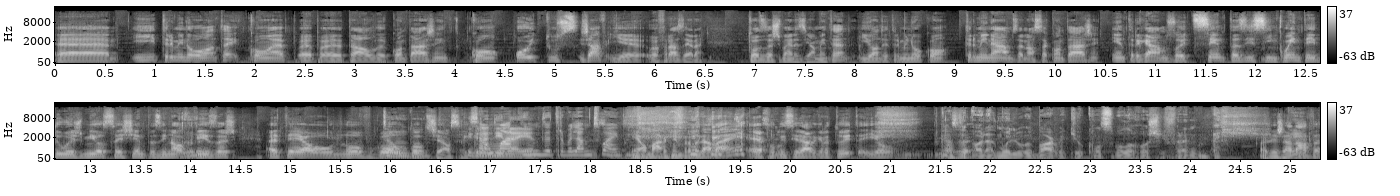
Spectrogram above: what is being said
ah, e terminou ontem com a, a- a tal contagem com 8. Já, e a, a frase era. Todas as semanas ia aumentando e ontem terminou com terminámos a nossa contagem, entregámos 852.609 pizzas até ao novo gol do. Chelsea. Que Isso é um grande marketing ideia. de trabalhar muito bem. É o marketing trabalhar bem, é a publicidade gratuita e eu. Casa, sei. olha, de molho barbecue com cebola roxa e frango. Olha, já dava,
